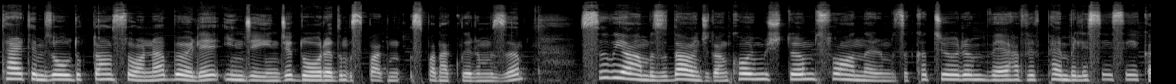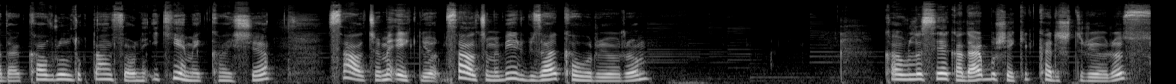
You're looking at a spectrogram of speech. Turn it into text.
Tertemiz olduktan sonra böyle ince ince doğradım ıspanaklarımızı. Sıvı yağımızı daha önceden koymuştum. Soğanlarımızı katıyorum ve hafif pembeleşeseye kadar kavrulduktan sonra 2 yemek kaşığı salçamı ekliyorum. Salçamı bir güzel kavuruyorum. Kavrulasıya kadar bu şekil karıştırıyoruz.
